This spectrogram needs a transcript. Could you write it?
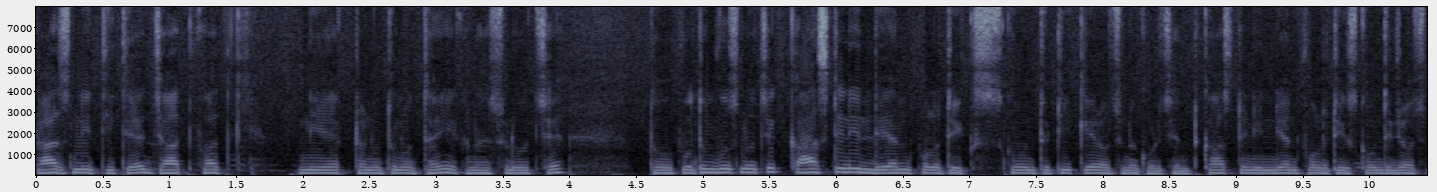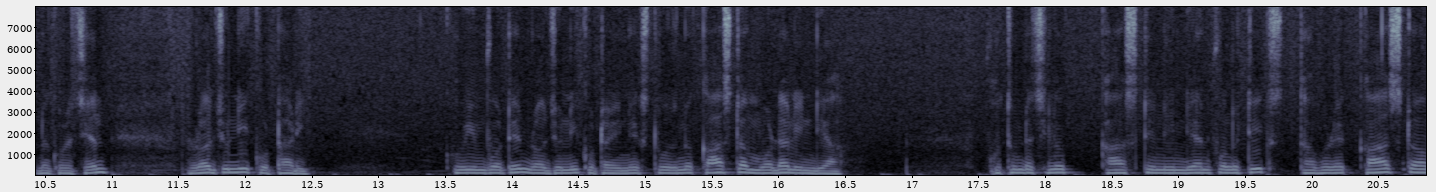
রাজনীতিতে জাতপাত নিয়ে একটা নতুন অধ্যায় এখানে শুরু হচ্ছে। তো প্রথম প্রশ্ন হচ্ছে, কাস্ট ইন ইন্ডিয়ান পলিটিক্স গ্রন্থটি কে রচনা করেছেন? কাস্ট ইন ইন্ডিয়ান পলিটিক্স গ্রন্থটি রচনা করেছেন রজনী কোঠারি। খুব ইম্পর্টেন্ট রজনী কোঠারি নেক্সট প্রশ্ন কাস্ট অফ মডার্ন ইন্ডিয়া প্রথমটা ছিল কাস্ট ইন ইন্ডিয়ান পলিটিক্স তারপরে কাস্ট অফ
